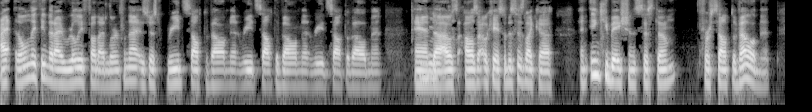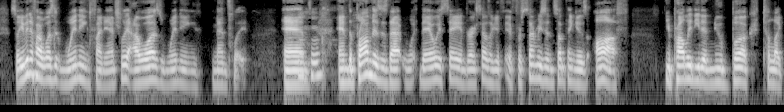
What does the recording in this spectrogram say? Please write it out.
I the only thing that I really felt I'd learned from that is just read self development, read self development, read self development, and mm-hmm. uh, I was I was like, okay, so this is like a an incubation system for self development. So even if I wasn't winning financially, I was winning mentally. And mm-hmm. and the problem is is that they always say in direct sales like if, if for some reason something is off, you probably need a new book to like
